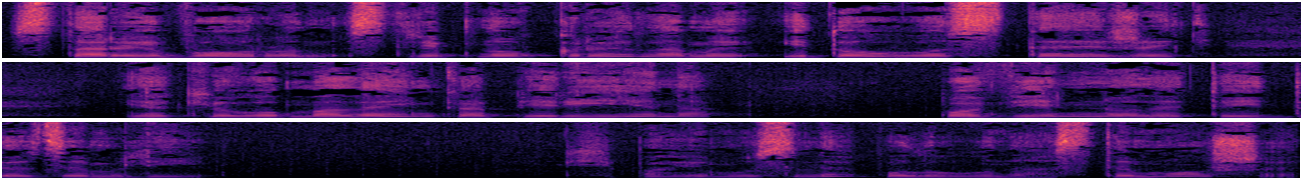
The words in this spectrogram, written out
Старий ворон стріпнув крилами і довго стежить, як його маленька пір'їна повільно летить до землі. Хіба йому зле було у нас, Тимоше?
